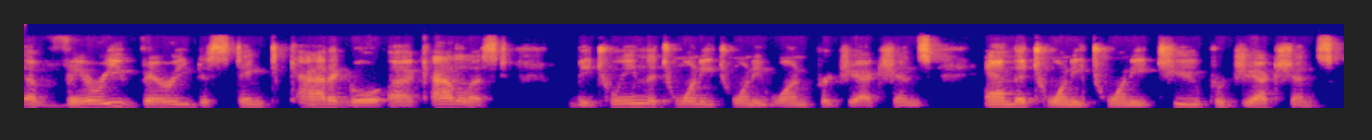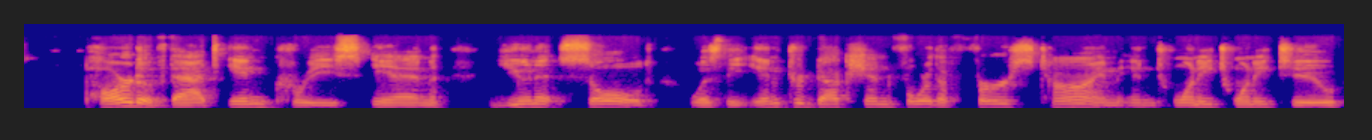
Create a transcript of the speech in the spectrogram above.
a very, very distinct category, uh, catalyst between the 2021 projections and the 2022 projections. Part of that increase in units sold was the introduction for the first time in 2022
